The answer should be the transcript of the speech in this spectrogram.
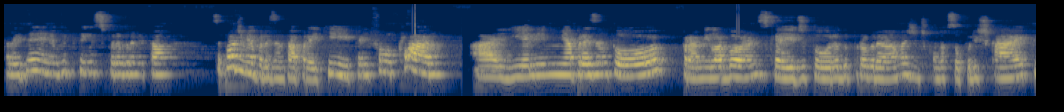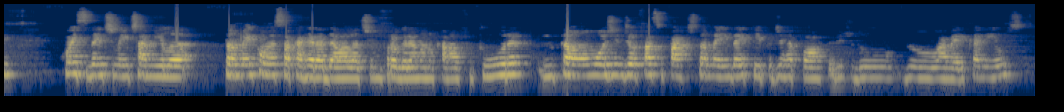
Falei, Dani, eu vi que tem esse programa e tal. Você pode me apresentar para a equipe? Ele falou, claro. Aí ele me apresentou para Mila Burns, que é a editora do programa. A gente conversou por Skype. Coincidentemente, a Mila também começou a carreira dela, ela tinha um programa no canal Futura. Então, hoje em dia, eu faço parte também da equipe de repórteres do, do American News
